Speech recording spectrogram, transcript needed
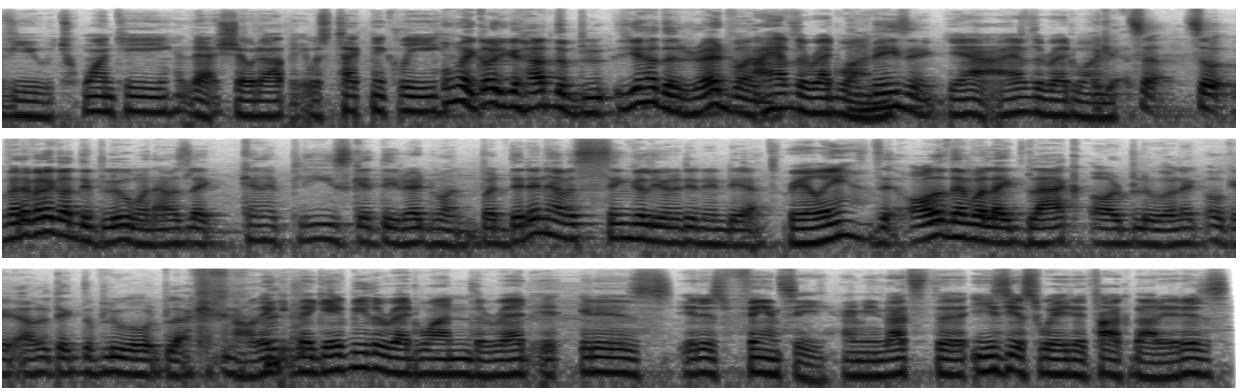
View 20 that showed up. It was technically. Oh my God, you have the bl- you have the red one. I have the red one. Amazing. Yeah, I have the red one. Okay, so so whenever I got the blue one, I was like, can I please get the red one? But they didn't have a single unit in India. Really? They, all of them were like black or blue. I'm like, okay, I will take the blue or black. No, they, they gave me the red one. The red, it, it is it is fancy. I mean, that's the easiest way to talk about it. It is,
